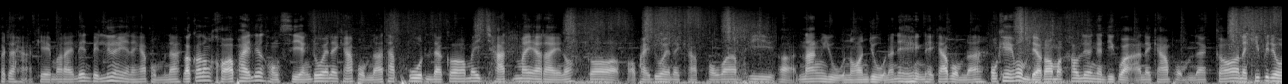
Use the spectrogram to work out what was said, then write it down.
ก็จะหาเกมอะไรเล่นไปเรื่อยนะครับผมนะแล้วก็ต้องขออภัยเรื่องของเสียงด้วยนะครับผมนะถ้าพูดแล้วก็ไม่ชัดไม่อะไรเนาะก็ขออภัยด้วยนะครับเพราะว่าพี่นั่งอยู่นอนอยู่นั่นเองนะครับผมนะโอเคผมเดี๋ยวเรามาเข้าเรื่องกันดีกว่านะครับผมนะก็ในคลิปวิดีโอ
